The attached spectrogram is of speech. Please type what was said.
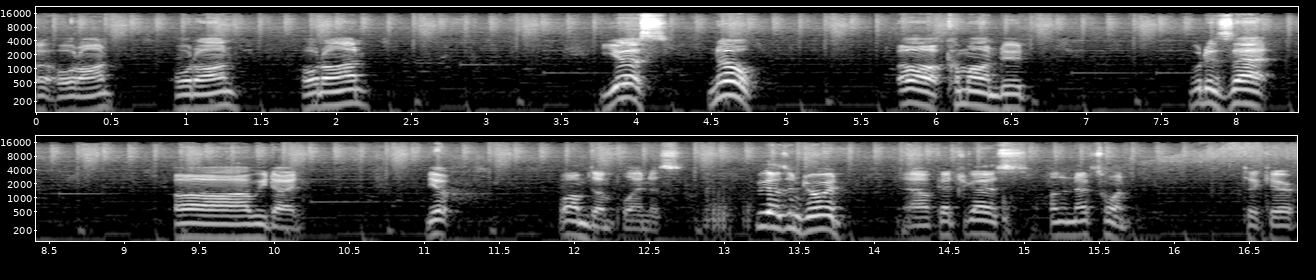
Uh, hold on. Hold on. Hold on. Yes! No! Oh, come on, dude. What is that? Uh, we died. Yep. Well, I'm done playing this. If you guys enjoyed, I'll catch you guys on the next one. Take care.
